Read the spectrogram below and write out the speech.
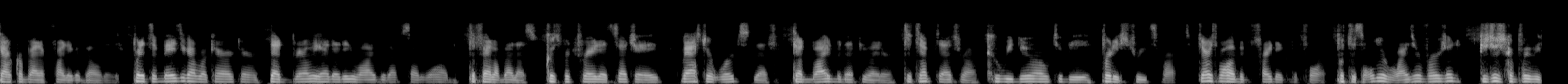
acrobatic fighting ability. But it's amazing how a character that barely had any lines in episode one, The Phantom Menace, was portrayed as such a master wordsmith and mind manipulator to tempt Ezra, who we knew to be pretty street smart. Darth Maul had been frightening before, but this older, wiser version is just completely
